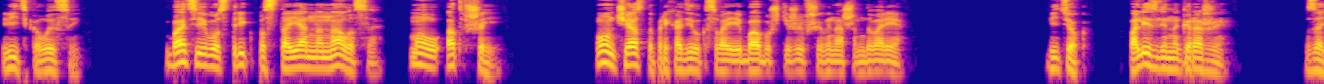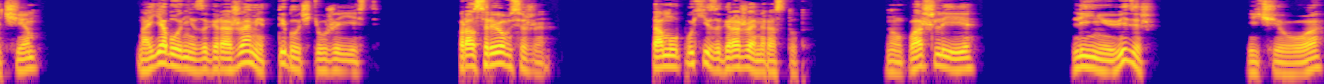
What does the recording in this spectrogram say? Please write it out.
Витька Лысый. Батя его стриг постоянно на лысо, мол, от вшей. Он часто приходил к своей бабушке, жившей в нашем дворе. Витек, полезли на гаражи. Зачем? На яблоне за гаражами тыблочки уже есть. Просремся же. Там лопухи за гаражами растут. Ну, пошли. Линию видишь? И чего?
